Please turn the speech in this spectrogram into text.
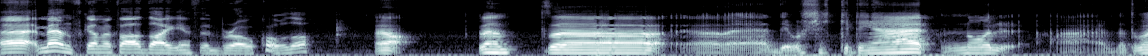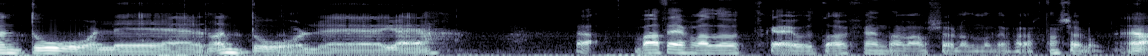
Eh, men skal vi ta dagens bro-code, da? Ja. Vent uh, Det er jo sjekker ting her. Når eh, Dette var en dårlig Dette var en dårlig greie. Bare si ifra, så skal jeg jo ta forvente av sjøl om jeg får hørt han sjøl. Ja,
